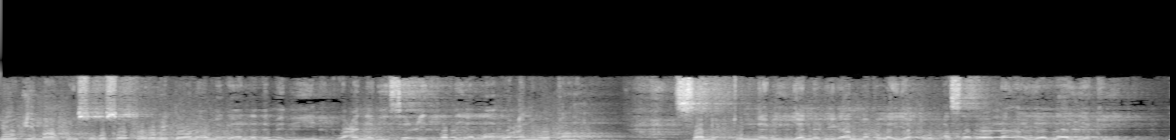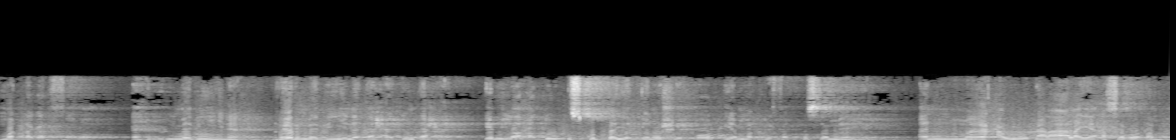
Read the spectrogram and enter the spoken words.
yuu iimaanku isugu soo ururi doonaa magaalada madiina. Wa can abi saciid radia allaahu canhu qaal samictu alnabiya nebigaan maqlay yaquul asagoo dhahaya laa yakiidu ma dhagarfalo ahlulmadiina reer madiina axadun axad ilaa hadduu isku dayo inuu shirqool iyo makrifal ku sameeyo anmaaca wuu dhalaalayaa asagoo dhanba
